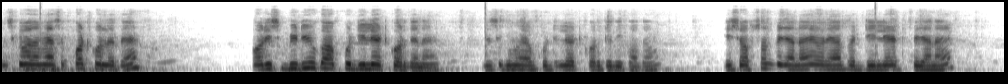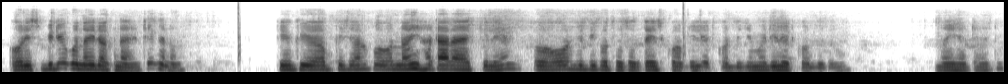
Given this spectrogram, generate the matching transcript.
उसके बाद हम ऐसे कट कर लेते हैं और इस वीडियो को आपको डिलीट कर देना है। जैसे कि मैं आपको डिलीट करके दिखाता हूँ। इस ऑप्शन पे जाना है और यहाँ पे डिलीट पे जाना है और इस वीडियो को नहीं रखना है, ठीक है ना? क्योंकि आपके चैनल को अगर नहीं हटा रहा है लिए तो और भी दिक्कत हो सकता है, इसको आप डिलीट कर दीजिए, मैं डिलीट कर देता हूँ। नहीं हटा है तो।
